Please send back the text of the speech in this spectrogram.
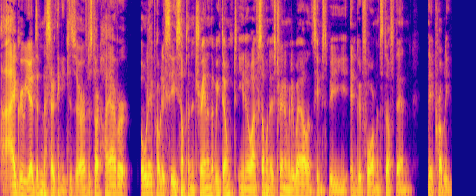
I agree with you. I didn't necessarily think he deserved to start. However, Ole probably sees something in training that we don't. You know, if someone is training really well and seems to be in good form and stuff, then they probably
